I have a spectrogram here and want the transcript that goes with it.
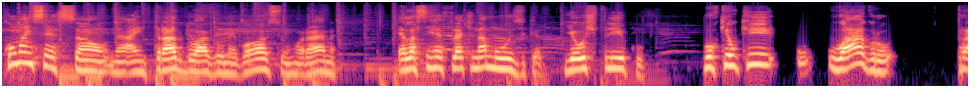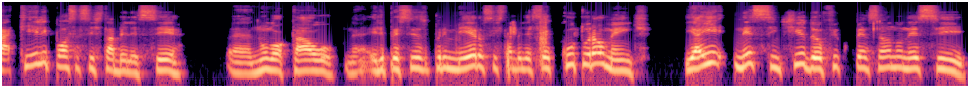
Com a inserção, né, a entrada do agronegócio em Roraima, ela se reflete na música. E eu explico. Porque o que o agro, para que ele possa se estabelecer é, no local, né, ele precisa primeiro se estabelecer culturalmente. E aí, nesse sentido, eu fico pensando nesse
